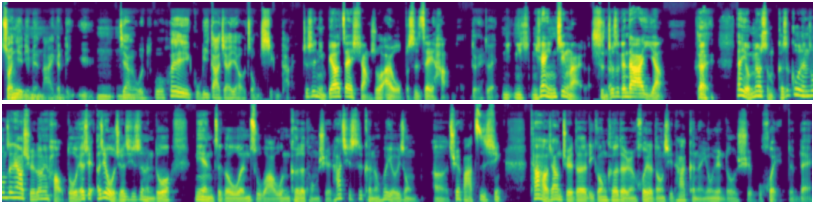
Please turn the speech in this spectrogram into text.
专业里面哪一个领域，嗯，这样。我我会鼓励大家要有这种心态，就是你不要再想说，哎，我不是这一行的。对对，你你你现在已经进来了，是你就是跟大家一样。对，那有没有什么？可是过程中真的要学的东西好多，而且而且我觉得其实很多念这个文组啊文科的同学，他其实可能会有一种呃缺乏自信，他好像觉得理工科的人会的东西，他可能永远都学不会，对不对？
